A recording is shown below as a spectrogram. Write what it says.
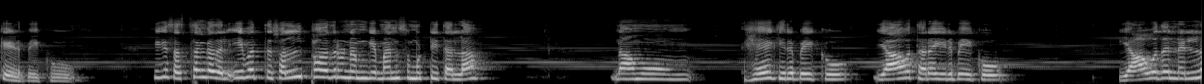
ಕೇಳಬೇಕು. ಈಗ ಸತ್ಸಂಗದಲ್ಲಿ ಇವತ್ತು ಸ್ವಲ್ಪ ಆದರೂ ನಮಗೆ ಮನಸ್ಸು ಮುಟ್ಟಿತಲ್ಲ? ನಾವು ಹೇಗಿರಬೇಕು? ಯಾವ ಥರ ಇರಬೇಕು? ಯಾವುದನ್ನೆಲ್ಲ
